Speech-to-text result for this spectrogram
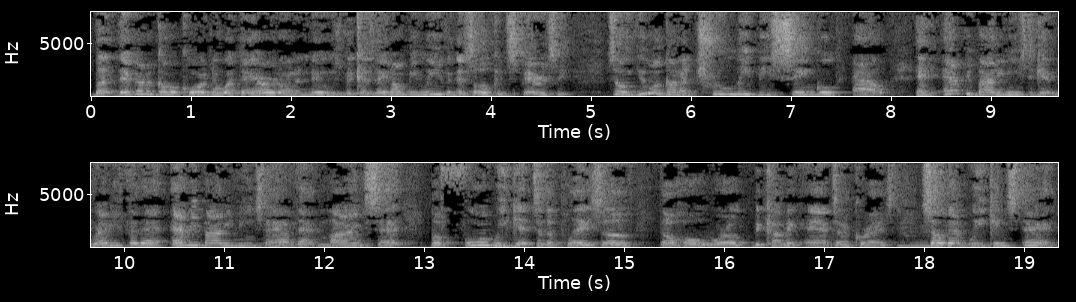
but they're going to go according to what they heard on the news because they don't believe in this whole conspiracy. So you are going to truly be singled out. And everybody needs to get ready for that. Everybody needs to have that mindset before we get to the place of the whole world becoming antichrist mm-hmm. so that we can stand.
